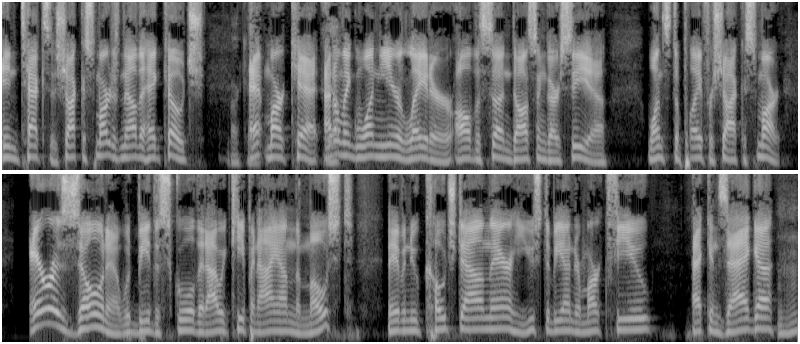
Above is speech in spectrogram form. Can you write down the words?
in Texas. Shaka Smart is now the head coach Marquette. at Marquette. Yep. I don't think one year later, all of a sudden, Dawson Garcia wants to play for Shaka Smart. Arizona would be the school that I would keep an eye on the most. They have a new coach down there. He used to be under Mark Few at Gonzaga. Mm-hmm.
